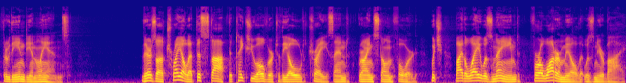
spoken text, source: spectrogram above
through the Indian lands. There's a trail at this stop that takes you over to the old trace and Grindstone Ford, which, by the way, was named for a water mill that was nearby.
